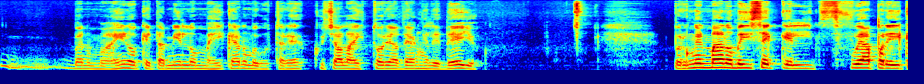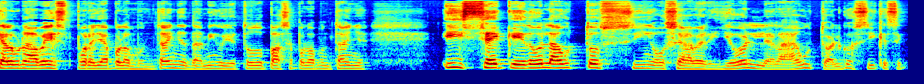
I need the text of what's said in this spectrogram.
bueno, me imagino que también los mexicanos, me gustaría escuchar las historias de ángeles de ellos. Pero un hermano me dice que él fue a predicar una vez por allá por la montaña, amigo, y todo pasa por la montaña. Y se quedó el auto sin, o sea, averió el, el auto, algo así, que, se,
